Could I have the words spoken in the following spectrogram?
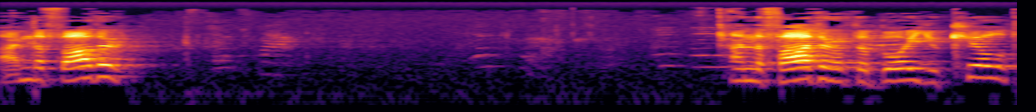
I'm the father. I'm the father of the boy you killed.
